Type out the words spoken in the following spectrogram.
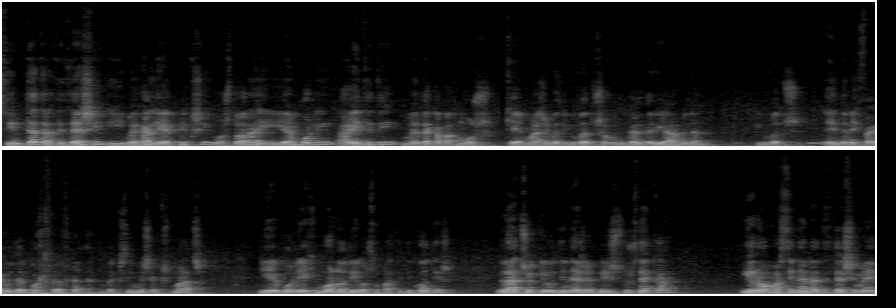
Στην τέταρτη θέση η μεγάλη έκπληξη ως τώρα η Έμπολη αίτητη με 10 βαθμούς και μαζί με την Juventus έχουν την καλύτερη άμυνα. Η Juventus ε, δεν έχει φάει ούτε γκολ βέβαια, μέχρι στιγμής 6 μάτς. Η Έμπολη έχει μόνο 2 στο παθητικό της. Λάτσιο και Ουντινέζ επίσης στους 10. Η Ρώμα στην ένατη θέση με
